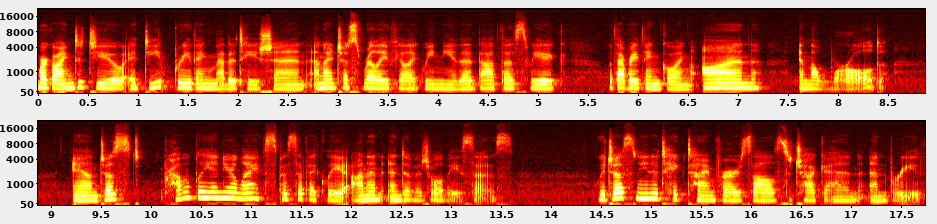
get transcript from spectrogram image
we're going to do a deep breathing meditation, and I just really feel like we needed that this week with everything going on in the world and just probably in your life specifically on an individual basis. We just need to take time for ourselves to check in and breathe.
